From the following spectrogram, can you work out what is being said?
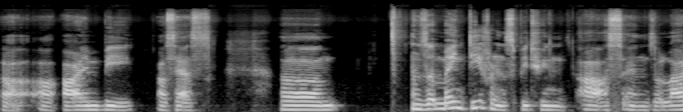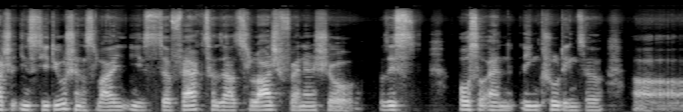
RMB assets. Um, the main difference between us and the large institutions like is the fact that large financial this also and including the uh,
